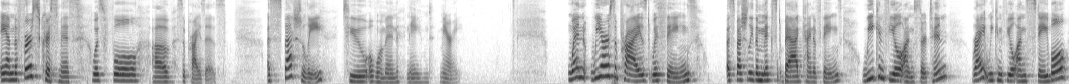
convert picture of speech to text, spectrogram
And the first Christmas was full of surprises, especially to a woman named Mary. When we are surprised with things, especially the mixed bag kind of things, we can feel uncertain, right? We can feel unstable.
